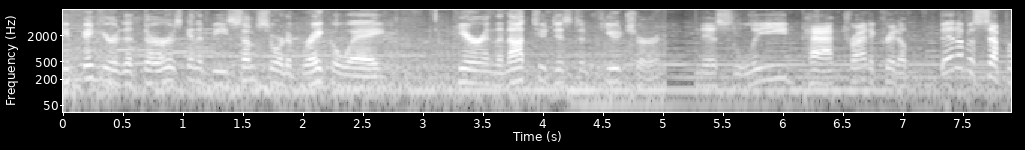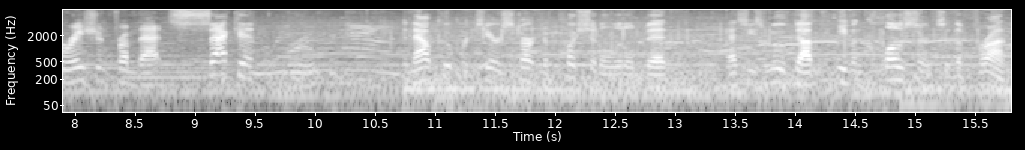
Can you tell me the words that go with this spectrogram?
You figure that there is going to be some sort of breakaway here in the not too distant future. This lead pack trying to create a bit of a separation from that second group. And now Cooper Teare's starting to push it a little bit as he's moved up even closer to the front.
